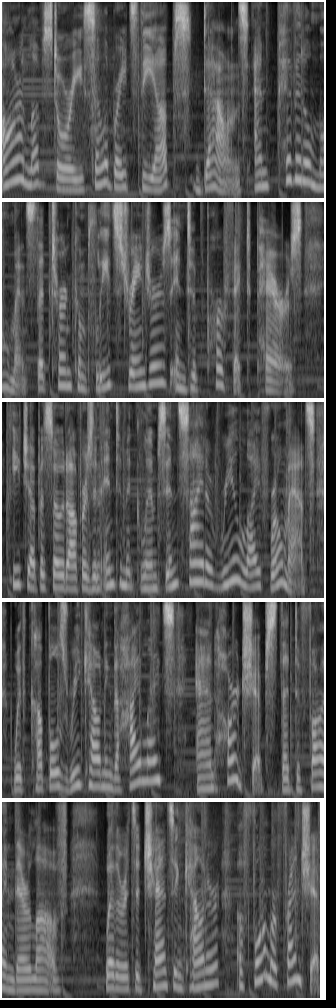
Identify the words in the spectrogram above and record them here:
Our Love Story celebrates the ups, downs, and pivotal moments that turn complete strangers into perfect pairs. Each episode offers an intimate glimpse inside a real life romance, with couples recounting the highlights and hardships that define their love. Whether it's a chance encounter, a former friendship,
